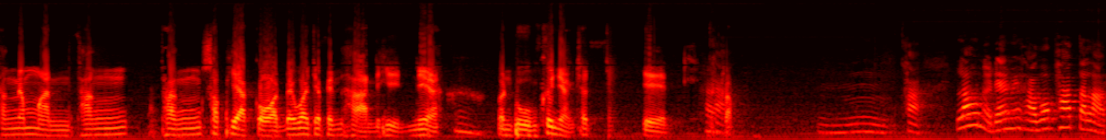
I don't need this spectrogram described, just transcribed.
ทั้งน้ำมันทั้งทั้งทรัพยากรไม่ว่าจะเป็นถ่านหินเนี่ยอืมมันบูมขึ้นอย่างชัดเจนค่ะครับ อืม ค่ะ เล่าหน่อยได้ไหมคะว่าภาพตลาด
